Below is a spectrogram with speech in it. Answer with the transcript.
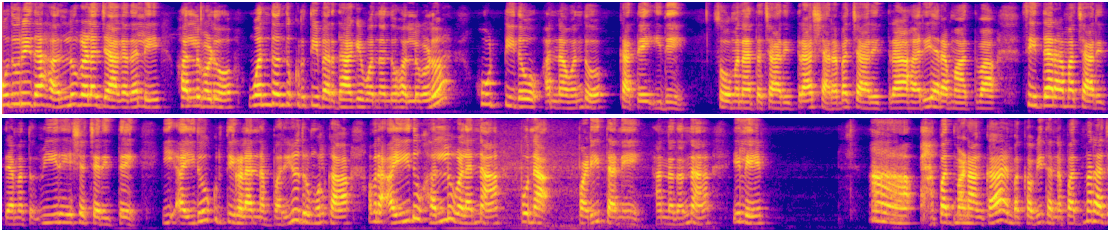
ಉದುರಿದ ಹಲ್ಲುಗಳ ಜಾಗದಲ್ಲಿ ಹಲ್ಲುಗಳು ಒಂದೊಂದು ಕೃತಿ ಬರೆದ ಹಾಗೆ ಒಂದೊಂದು ಹಲ್ಲುಗಳು ಹುಟ್ಟಿದೋ ಅನ್ನೋ ಒಂದು ಕತೆ ಇದೆ. ಸೋಮನಾಥ ಚಾರಿತ್ರ, ಶರಭ ಚಾರಿತ್ರ, ಹರಿಹರ ಮಹತ್ವ ಸಿದ್ದರಾಮ ಚಾರಿತ್ರ್ಯ ಮತ್ತು ವೀರೇಶ ಚರಿತ್ರೆ ಈ ಐದು ಕೃತಿಗಳನ್ನು ಬರೆಯೋದ್ರ ಮೂಲಕ ಅವನ ಐದು ಹಲ್ಲುಗಳನ್ನು ಪುನಃ ಪಡಿತಾನೆ ಅನ್ನೋದನ್ನು ಇಲ್ಲಿ ಪದ್ಮಣಾಂಕ ಎಂಬ ಕವಿ ತನ್ನ ಪದ್ಮರಾಜ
